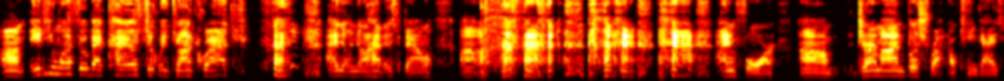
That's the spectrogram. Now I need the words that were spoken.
Um, if you want to feel back Kyle Secret John Scratch, I don't know how to spell. Uh, I'm for um German Bushrat. Okay, guys.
